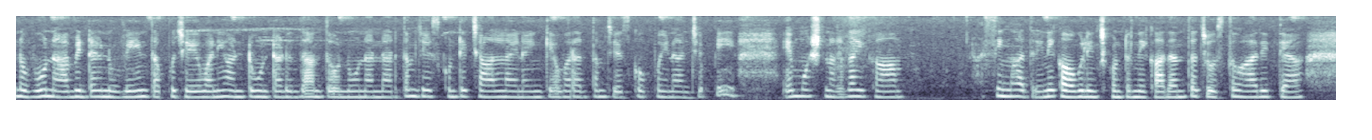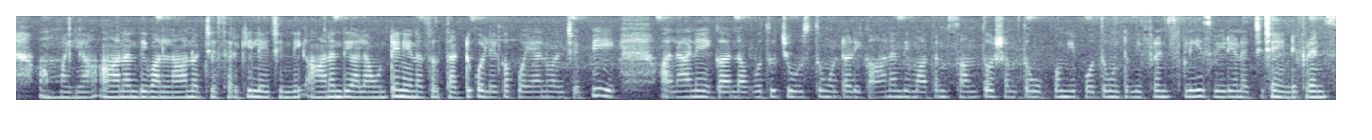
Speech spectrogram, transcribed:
నువ్వు నా బిడ్డ నువ్వేం తప్పు చేయవని అంటూ ఉంటాడు. దాంతో నువ్వు నన్ను అర్థం చేసుకుంటే చాలు నాయన ఇంకెవరు అర్థం చేసుకోకపోయినా అని చెప్పి ఎమోషనల్గా ఇక సింహాద్రిని కౌగులించుకుంటుంది. కాదంతా చూస్తూ ఆదిత్య అమ్మయ్య ఆనంది వాళ్ళ నాన్న వచ్చేసరికి లేచింది. ఆనంది అలా ఉంటే నేను అసలు తట్టుకోలేకపోయాను అని చెప్పి అలానే ఇక నవ్వుతూ చూస్తూ ఉంటాడు. ఇక ఆనంది మాత్రం సంతోషంతో ఉప్పొంగిపోతూ ఉంటుంది. ఫ్రెండ్స్ ప్లీజ్ వీడియో నచ్చి చేయండి. Friends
